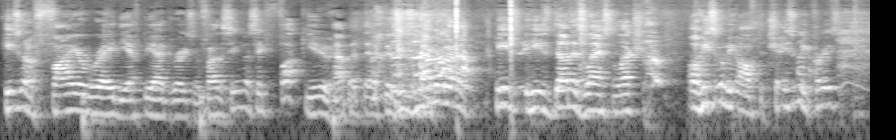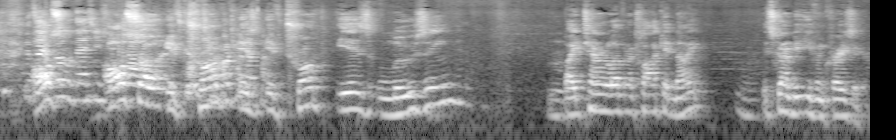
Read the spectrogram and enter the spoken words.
He's going to fire Wray, the FBI director, and fire the He's going to say, "Fuck you." How about that? Because he's never going to. He's he's done his last election. Oh, he's going to be off the chain. He's going to be crazy. Also, also, if Trump is if Trump is losing by ten or eleven o'clock at night, it's going to be even crazier.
